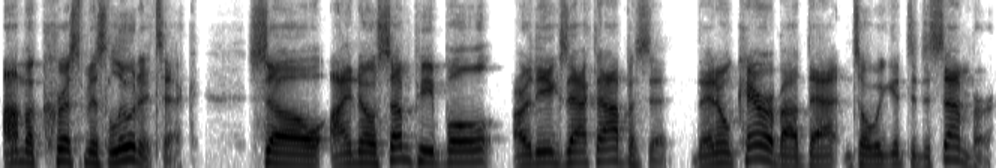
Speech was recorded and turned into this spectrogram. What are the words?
I'm a Christmas lunatic. So I know some people are the exact opposite. They don't care about that until we get to December.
